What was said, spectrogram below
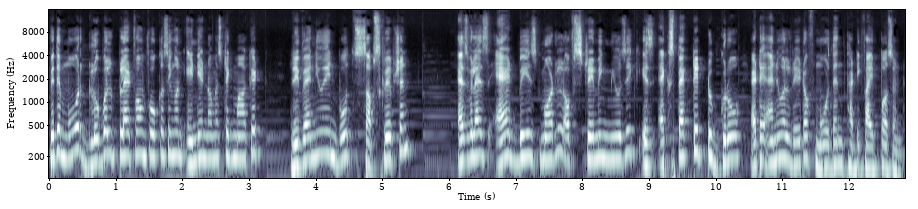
With a more global platform focusing on Indian domestic market, revenue in both subscription as well as ad based model of streaming music is expected to grow at an annual rate of more than 35%.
